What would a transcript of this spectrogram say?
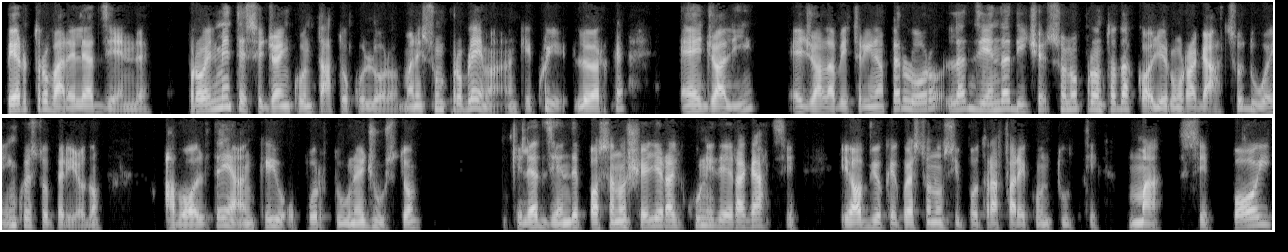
per trovare le aziende probabilmente sei già in contatto con loro, ma nessun problema, anche qui l'ERC è già lì, è già la vetrina per loro, l'azienda dice sono pronto ad accogliere un ragazzo o due in questo periodo. A volte è anche opportuno e giusto che le aziende possano scegliere alcuni dei ragazzi. È ovvio che questo non si potrà fare con tutti, ma se poi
